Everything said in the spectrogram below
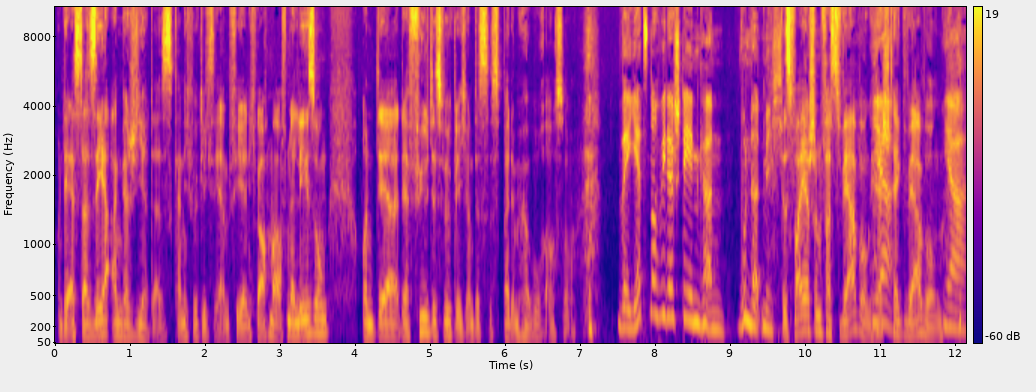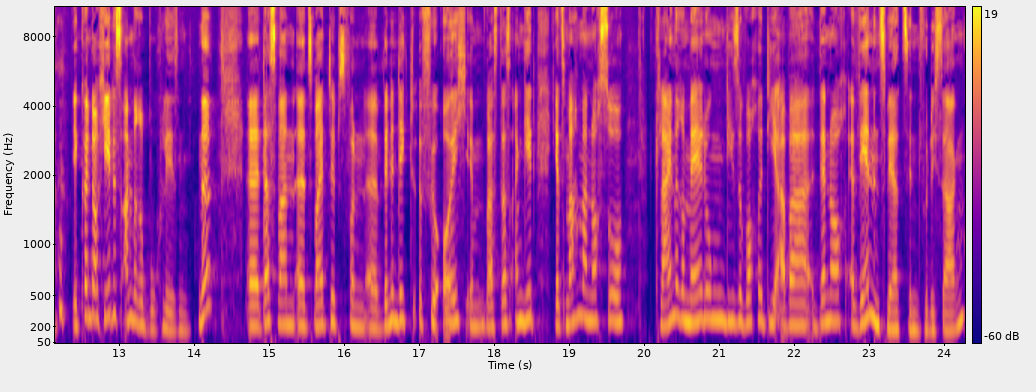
Und der ist da sehr engagiert. Also das kann ich wirklich sehr empfehlen. Ich war auch mal auf einer Lesung und der, der fühlt es wirklich. Und das ist bei dem Hörbuch auch so. Wer jetzt noch widerstehen kann, wundert mich. Das war ja schon fast Werbung, ja. Hashtag Werbung. Ja, ihr könnt auch jedes andere Buch lesen. Ne? Äh, das waren äh, zwei Tipps von äh, Benedikt für euch, was das angeht. Jetzt machen wir noch so kleinere Meldungen diese Woche, die aber dennoch erwähnenswert sind, würde ich sagen.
